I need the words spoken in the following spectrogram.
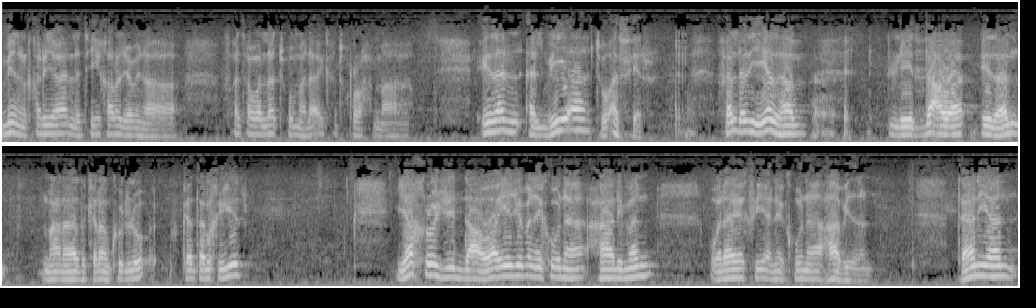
من القرية التي خرج منها فتولته ملائكة الرحمة. إذا البيئة تؤثر فالذي يذهب للدعوة إذا معنى هذا الكلام كله كتلخيص يخرج للدعوة يجب أن يكون عالما ولا يكفي أن يكون عابدا. ثانيا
